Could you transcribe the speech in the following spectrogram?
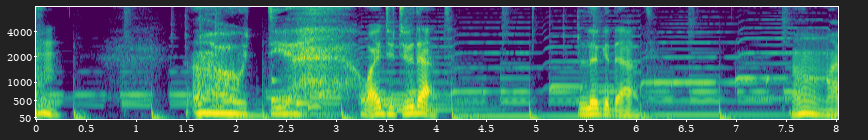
oh dear, why'd you do that? Look at that. Oh, my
